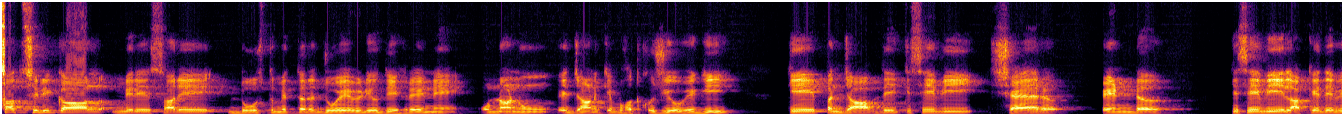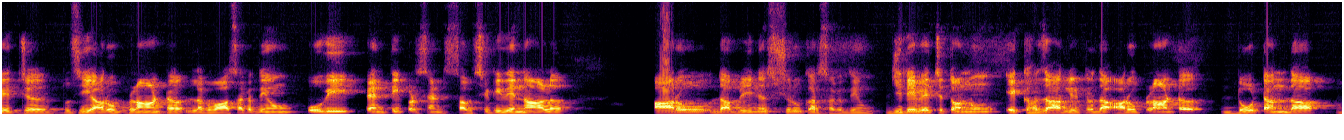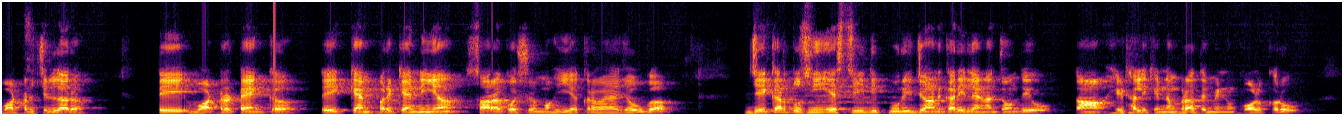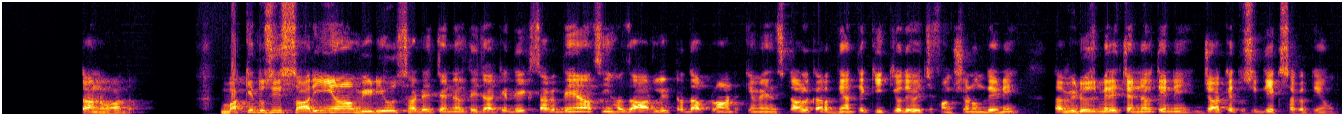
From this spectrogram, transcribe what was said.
ਸਤਿ ਸ਼੍ਰੀ ਅਕਾਲ ਮੇਰੇ ਸਾਰੇ ਦੋਸਤ ਮਿੱਤਰ ਜੋ ਇਹ ਵੀਡੀਓ ਦੇਖ ਰਹੇ ਨੇ, ਉਹਨਾਂ ਨੂੰ ਇਹ ਜਾਣ ਕੇ ਬਹੁਤ ਖੁਸ਼ੀ ਹੋਵੇਗੀ ਕਿ ਪੰਜਾਬ ਦੇ ਕਿਸੇ ਵੀ ਸ਼ਹਿਰ, ਪਿੰਡ, ਕਿਸੇ ਵੀ ਇਲਾਕੇ ਦੇ ਵਿੱਚ ਤੁਸੀਂ ਆਰਓ ਪਲਾਂਟ ਲਗਵਾ ਸਕਦੇ ਹੋ। ਉਹ ਵੀ 35% ਸਬਸਿਡੀ ਦੇ ਨਾਲ ਆਰਓ ਦਾ ਬਿਜ਼ਨਸ ਸ਼ੁਰੂ ਕਰ ਸਕਦੇ ਹੋ, ਜਿਹਦੇ ਵਿੱਚ ਤੁਹਾਨੂੰ 1000 ਲੀਟਰ ਦਾ ਆਰਓ ਪਲਾਂਟ 2 ਟਨ ਦਾ ਵਾਟਰ ਚਿੱਲਰ ਤੇ ਵਾਟਰ ਟੈਂਕ ਤੇ ਕੈਂਪਰ, ਕੈਨੀਆਂ, ਸਾਰਾ ਕੁਝ ਮੁਹੱਈਆ ਕਰਵਾਇਆ ਜਾਊਗਾ। ਜੇਕਰ ਤੁਸੀਂ ਇਸ ਚੀਜ਼ ਦੀ ਪੂਰੀ ਜਾਣਕਾਰੀ ਲੈਣਾ ਚਾਹੁੰਦੇ ਹੋ, ਤਾਂ ਹੇਠਾਂ ਲਿਖੇ ਨੰਬਰਾਂ ਤੇ ਮੈਨੂੰ ਕਾਲ ਕਰੋ। ਧੰਨਵਾਦ। ਬਾਕੀ ਤੁਸੀਂ ਸਾਰੀਆਂ ਵੀਡੀਓ ਸਾਡੇ ਚੈਨਲ ਤੇ ਜਾ ਕੇ ਦੇਖ ਸਕਦੇ ਆ। ਅਸੀਂ 1000 ਲੀਟਰ ਦਾ ਪਲਾਂਟ ਕਿਵੇਂ ਇੰਸਟਾਲ ਕਰਦੇ ਆ ਤੇ ਕੀ ਕੀ ਉਹਦੇ ਵਿੱਚ ਫੰਕਸ਼ਨ ਹੁੰਦੇ ਨੇ, ਤਾਂ ਵੀਡੀਓਜ਼ ਮੇਰੇ ਚੈਨਲ ਤੇ ਨੇ, ਜਾ ਕੇ ਤੁਸੀਂ ਦੇਖ ਸਕਦੇ ਹੋ।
